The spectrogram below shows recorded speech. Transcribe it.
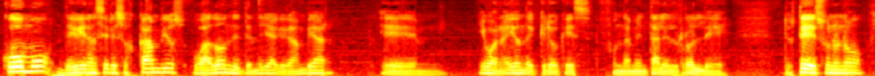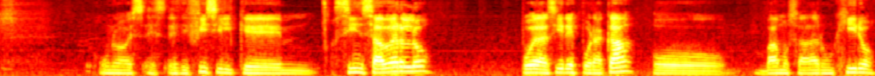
cómo debieran ser esos cambios o a dónde tendría que cambiar. Eh, y bueno, ahí donde creo que es fundamental el rol de, de ustedes. Uno no, uno es, es, es difícil que mm, sin saberlo pueda decir es por acá o vamos a dar un giro.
